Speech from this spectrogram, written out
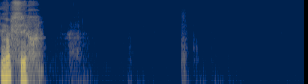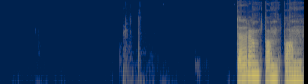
На всіх. Тарам-пам-пам.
